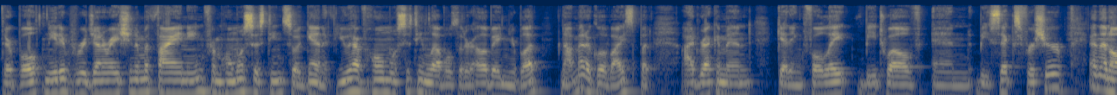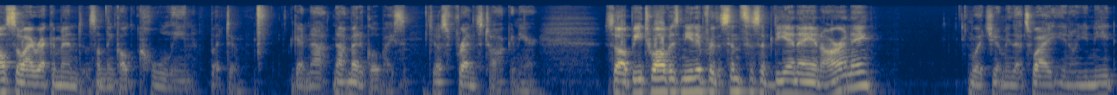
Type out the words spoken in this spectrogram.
They're both needed for regeneration of methionine from homocysteine. So again, if you have homocysteine levels that are elevated in your blood, not medical advice, but I'd recommend getting folate, B12, and B6 for sure. And then also I recommend something called choline. But uh, again, not, not medical advice, just friends talking here. So B12 is needed for the synthesis of DNA and RNA which I mean that's why you know you need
